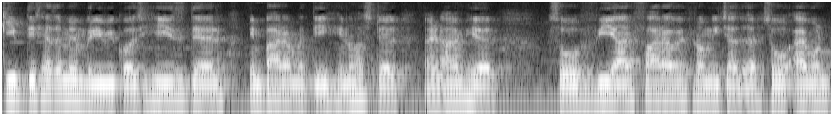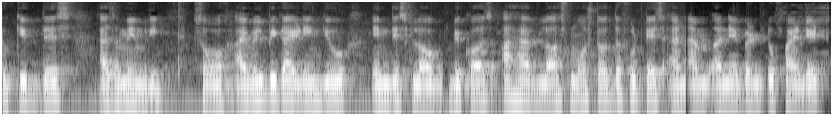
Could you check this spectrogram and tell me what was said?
keep this as a memory because he is there in Baramati, in hostel, and I'm here. So we are far away from each other. So i want to keep this as a memory. So i will be guiding you in this vlog because i have lost most of the footage and i'm unable to find it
